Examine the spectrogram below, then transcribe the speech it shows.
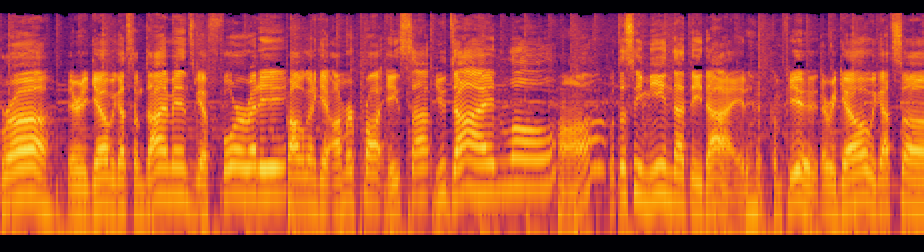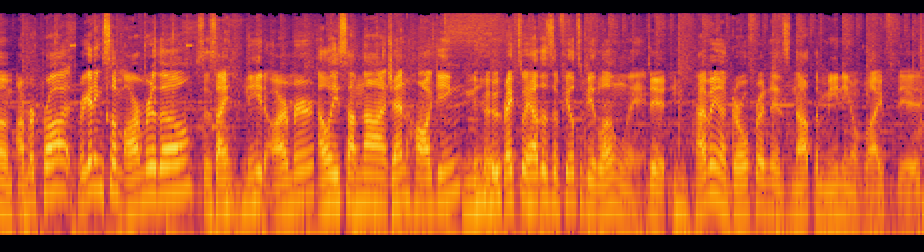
Bruh. There we go. We got some diamonds. We have four already. Probably gonna get armor pro ASAP. You died. Lol. Huh? What does he mean that they died? Confused. There we go. We got some armor pro. We're getting some armor though, since I need armor. At least I'm not gen hogging. Noob. Rektway, how does it feel to be lonely? Dude, having a girlfriend is not the meaning of life, dude.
